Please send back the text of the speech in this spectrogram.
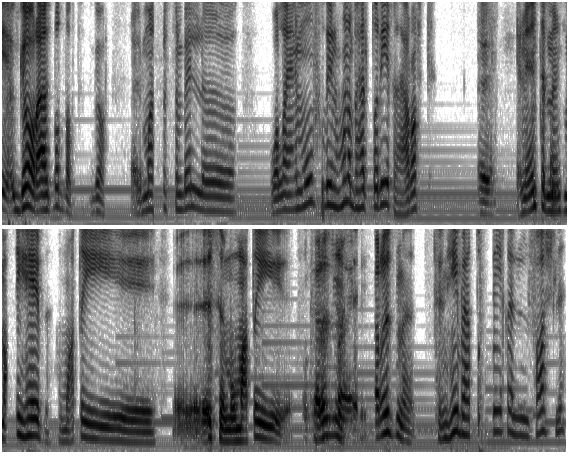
إيه، جور آه، بالضبط جور إيه. ما كريستن بيل آه، والله يعني مو المفروض هنا بهالطريقة عرفت؟ إيه يعني أنت معطيه هيبة ومعطيه آه، اسم ومعطيه وكاريزما يعني كاريزما تنهيه بهالطريقة الفاشلة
